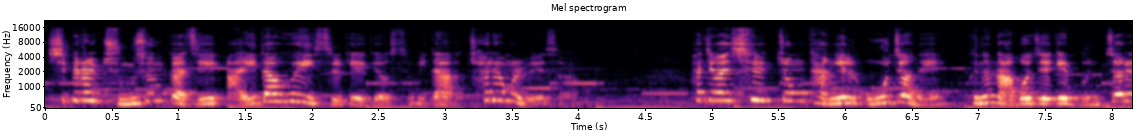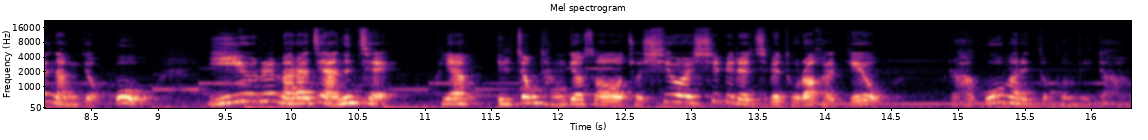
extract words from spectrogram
11월 중순까지 아이다호에 있을 계획이었습니다. 촬영을 위해서요. 하지만 실종 당일 오전에 그는 아버지에게 문자를 남겼고 이유를 말하지 않은 채 그냥 일정 당겨서 저 10월 10일에 집에 돌아갈게요. 라고 말했던 겁니다.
